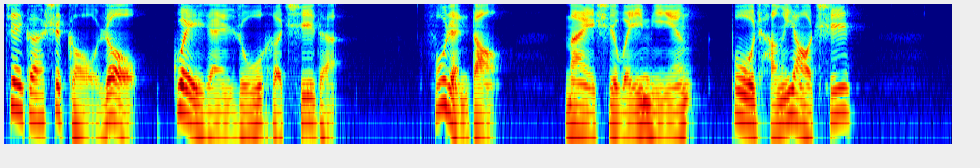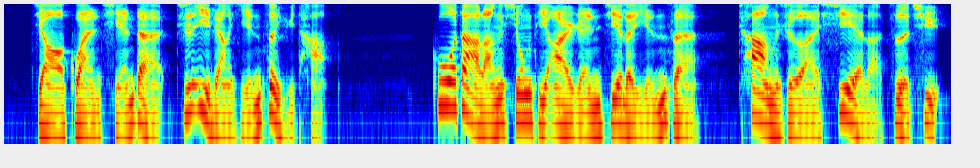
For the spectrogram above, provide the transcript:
这个是狗肉，贵人如何吃的？”夫人道。卖世为名，不成要吃。叫管钱的支一两银子与他。郭大郎兄弟二人接了银子，唱者谢了，自去。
